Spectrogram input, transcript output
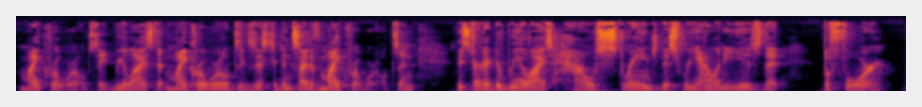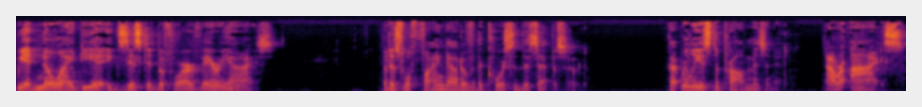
micro worlds, they realized that micro worlds existed inside of micro worlds, and they started to realize how strange this reality is that before we had no idea existed before our very eyes. But as we'll find out over the course of this episode, that really is the problem, isn't it? Our eyes.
